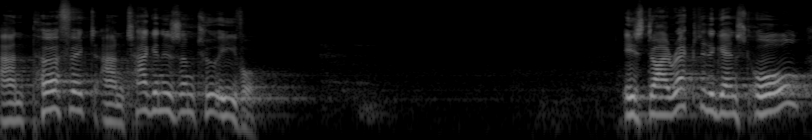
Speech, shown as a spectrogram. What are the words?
and perfect antagonism to evil, is directed against all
